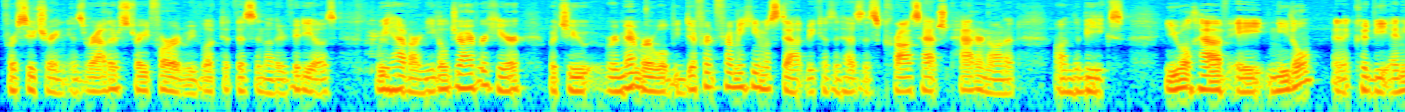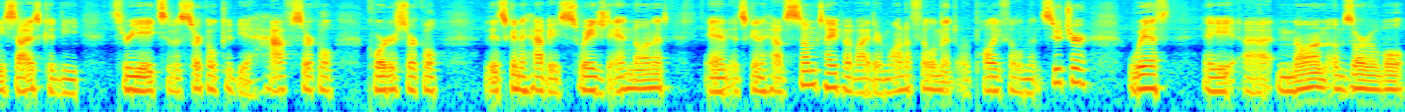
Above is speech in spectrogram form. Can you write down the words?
for suturing is rather straightforward. We've looked at this in other videos. We have our needle driver here, which you remember will be different from a hemostat because it has this cross-hatched pattern on it on the beaks. You will have a needle, and it could be any size, could be 3 eighths of a circle, could be a half circle, quarter circle. It's going to have a swaged end on it, and it's going to have some type of either monofilament or polyfilament suture with a uh, non-absorbable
